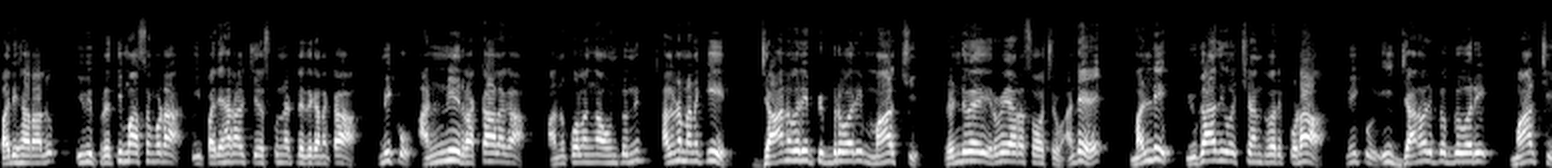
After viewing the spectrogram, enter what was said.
పరిహారాలు. ఇవి ప్రతి మాసం కూడా ఈ పరిహారాలు చేసుకున్నట్లయితే కనుక మీకు అన్ని రకాలుగా అనుకూలంగా ఉంటుంది. అలానే మనకి జనవరి ఫిబ్రవరి మార్చి రెండు వేల ఇరవై సంవత్సరం అంటే మళ్ళీ యుగాది వచ్చేంత వరకు కూడా మీకు ఈ జనవరి ఫిబ్రవరి మార్చి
